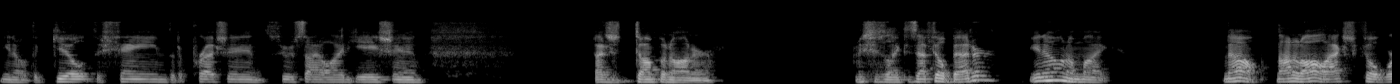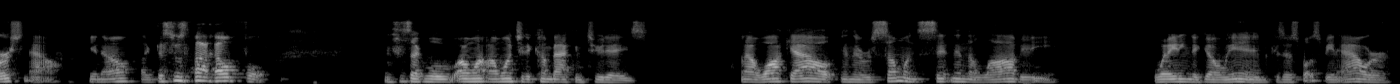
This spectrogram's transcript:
you know, the guilt, the shame, the depression, suicidal ideation, I just dump it on her. And she's like, Does that feel better? You know? And I'm like, No, not at all. I actually feel worse now. You know, like this was not helpful. And she's like, Well, I want I want you to come back in two days. And I walk out and there was someone sitting in the lobby waiting to go in because it was supposed to be an hour.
